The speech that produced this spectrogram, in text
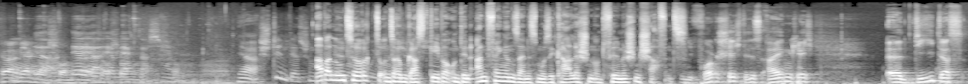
Ja, er merkt das schon. Ja, ja, er merkt das schon. Ja. Stimmt. Aber nun zurück zu unserem Gastgeber und den Anfängen seines musikalischen und filmischen Schaffens. Die Vorgeschichte ist eigentlich äh, die, dass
